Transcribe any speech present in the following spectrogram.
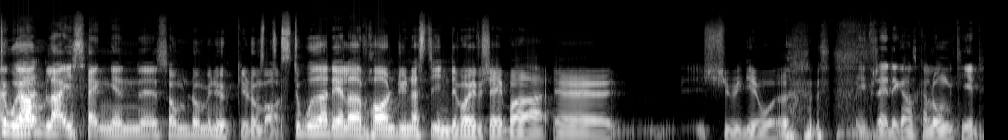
Stora- gamla i sängen eh, som dominucker de var. Stora delar av Han-dynastin, det var i och för sig bara... Eh, 20 år. I och för sig, det är ganska lång tid.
